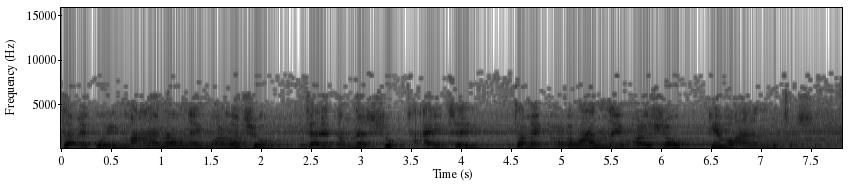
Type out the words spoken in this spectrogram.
તમે કોઈ માનવને મળો છો ત્યારે તમને સુખ થાય છે, તમે ભગવાનને મળશો, કેવો આનંદ થશે?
